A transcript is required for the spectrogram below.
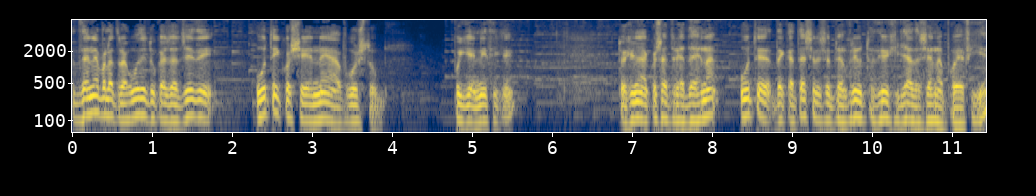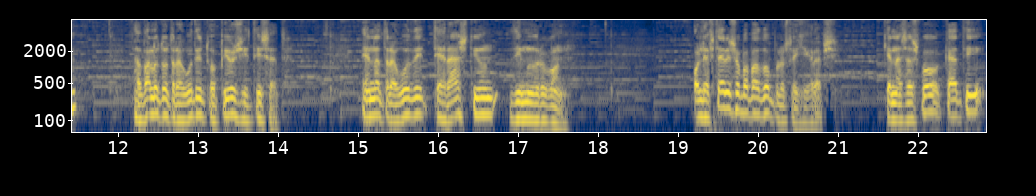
δεν έβαλα τραγούδι του Καζατζίδη ούτε 29 Αυγούστου που γεννήθηκε το 1931 ούτε 14 Σεπτεμβρίου του 2001 που έφυγε θα βάλω το τραγούδι το οποίο ζητήσατε. Ένα τραγούδι τεράστιων δημιουργών. Ο Λευτέρης ο Παπαδόπουλος το έχει γράψει. Και να σας πω κάτι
